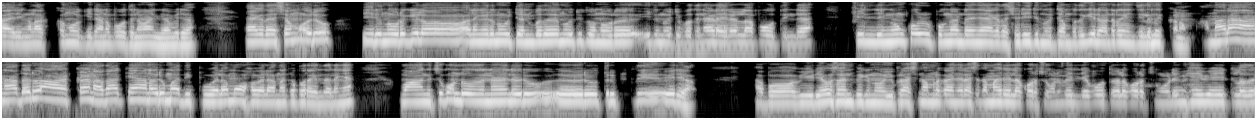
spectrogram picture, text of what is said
കാര്യങ്ങളൊക്കെ നോക്കിയിട്ടാണ് പോത്തിനെ വാങ്ങിക്കാൻ വരിക. ഏകദേശം ഒരു ഇരുന്നൂറ് കിലോ അല്ലെങ്കിൽ ഒരു നൂറ്റി അൻപത് നൂറ്റി തൊണ്ണൂറ് ഇരുന്നൂറ്റി പത്തിന് ഇടയിലുള്ള പോത്തിന്റെ ഫില്ലിങ്ങും കൊഴുപ്പും കണ്ടു കഴിഞ്ഞാൽ ഏകദേശം ഒരു ഇരുന്നൂറ്റമ്പത് കിലോന്റെ റേഞ്ചിൽ നിൽക്കണം എന്നാലാണ് അതൊരു ആക്കാണ്. അതൊക്കെയാണ് ഒരു മതിപ്പ് വില മോഹവില എന്നൊക്കെ പറയുന്നത്. അല്ലെങ്കിൽ വാങ്ങിച്ചു കൊണ്ടുപോകുന്നതിന് ഒരു ഒരു തൃപ്തി വരിക. അപ്പോൾ വീഡിയോ അവസാനിപ്പിക്കുന്നു. ഈ പ്രാവശ്യം നമ്മൾ കഴിഞ്ഞ പ്രാവശ്യത്തെ മാതിരിയല്ല. കുറച്ചും കൂടി വലിയ പോത്തുകൾ കുറച്ചും കൂടി ഹെവി ആയിട്ടുള്ളത്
